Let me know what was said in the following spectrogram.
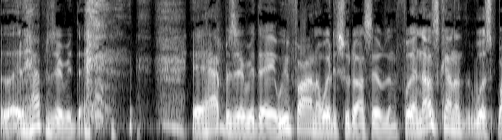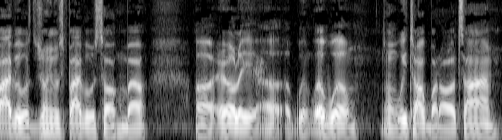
it happens every day. it happens every day. We find a way to shoot ourselves in the foot, and that's kind of what Spivey was Junior Spivey was talking about uh, earlier. Uh, well, well, we talk about all the time.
